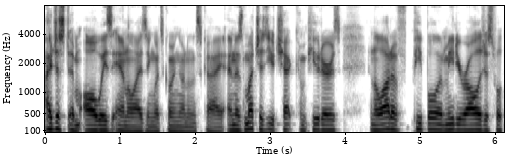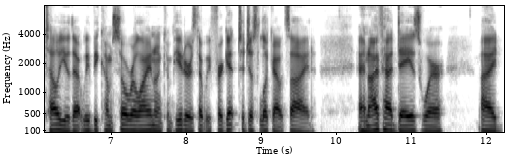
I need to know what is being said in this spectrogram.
I just am always analyzing what's going on in the sky. And as much as you check computers, and a lot of people and meteorologists will tell you that we become so reliant on computers that we forget to just look outside. And I've had days where I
